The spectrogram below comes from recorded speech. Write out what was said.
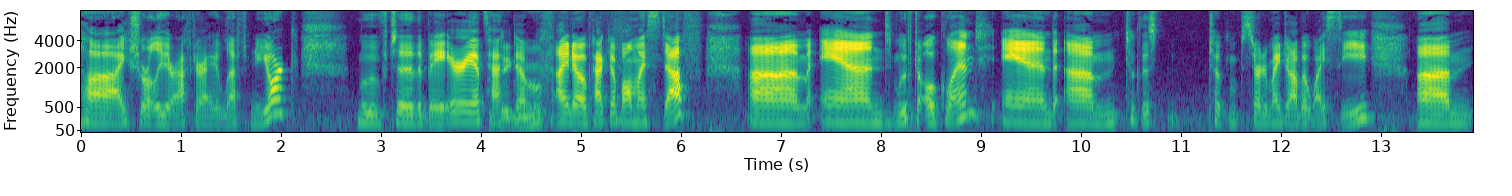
uh, I shortly thereafter, I left New York. Moved to the Bay Area, it's packed up. Move. I know, packed up all my stuff, um, and moved to Oakland, and um, took this took started my job at YC, um,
